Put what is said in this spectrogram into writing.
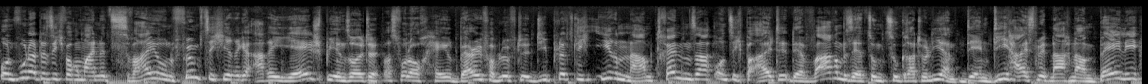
und wunderte sich, warum eine 52-jährige Ariel spielen sollte, was wohl auch Hale Berry verblüffte, die plötzlich ihren Namen trennen sah und sich beeilte, der wahren Besetzung zu gratulieren. Denn die heißt mit Nachnamen Bailey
